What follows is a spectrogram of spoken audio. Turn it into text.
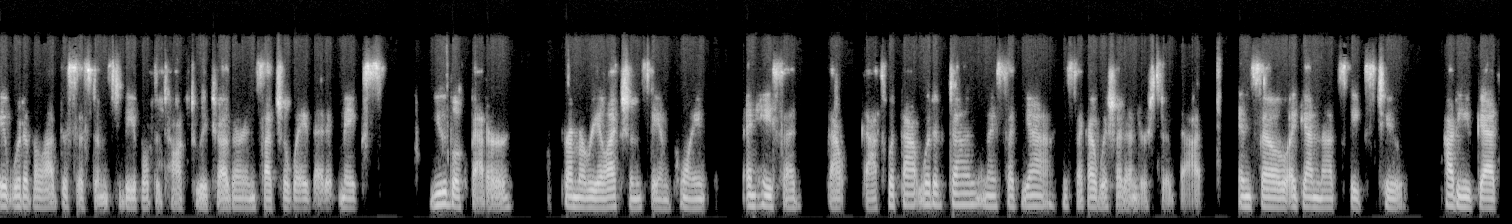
It would have allowed the systems to be able to talk to each other in such a way that it makes you look better from a reelection standpoint. And he said that that's what that would have done. And i said yeah. He's like i wish i'd understood that. And so again that speaks to how do you get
